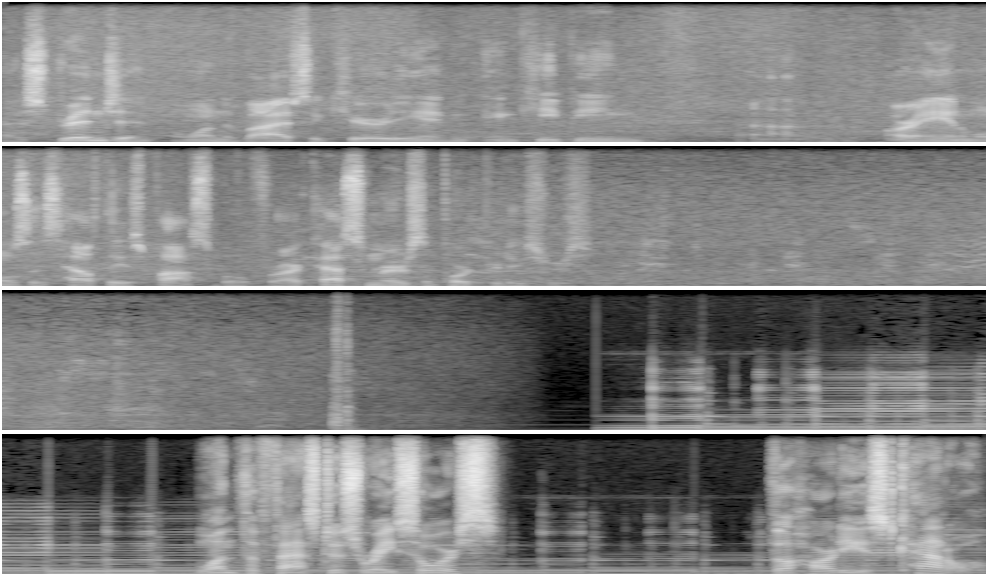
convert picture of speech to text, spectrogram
uh, stringent on the biosecurity and, and keeping uh, our animals as healthy as possible for our customers, the pork producers. Want the fastest racehorse? The hardiest cattle?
